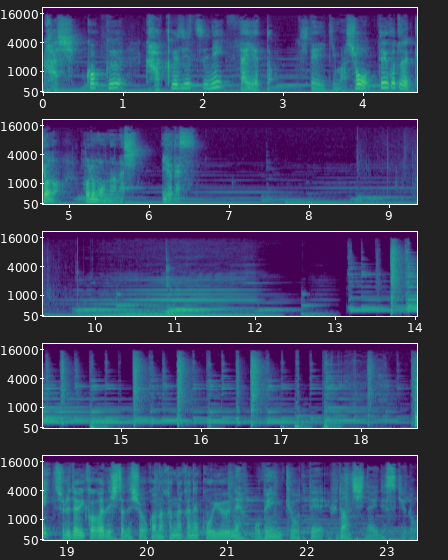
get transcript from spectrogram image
賢く確実にダイエットしていきましょう。ということで今日のホルモンの話以上です。はい、それではいかがでしたでしょうか。なかなかね、こういうね、お勉強って普段しないですけど、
